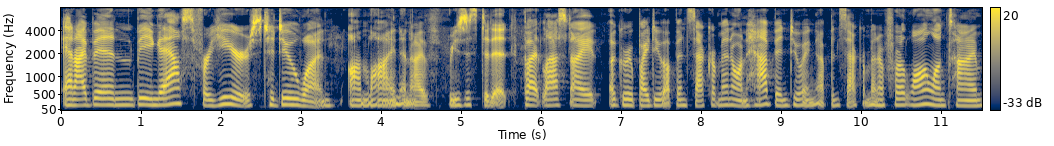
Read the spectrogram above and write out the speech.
And I've been being asked for years to do one online and I've resisted it. But last night, a group I do up in Sacramento and have been doing up in Sacramento for a long, long time.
